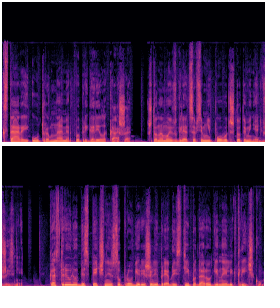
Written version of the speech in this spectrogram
К старой утром намертво пригорела каша, что, на мой взгляд, совсем не повод что-то менять в жизни. Кастрюлю беспечные супруги решили приобрести по дороге на электричку.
